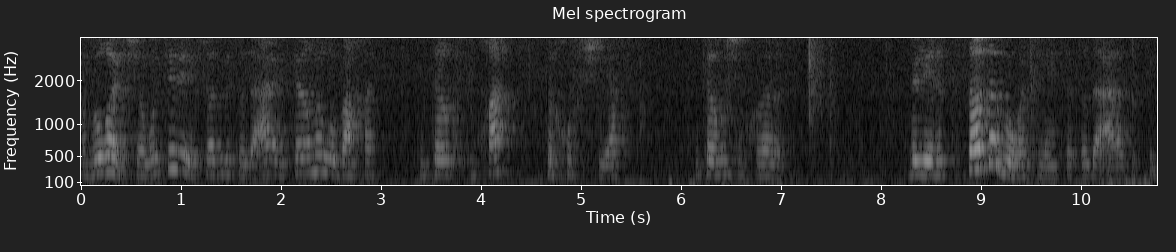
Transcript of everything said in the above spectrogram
עבור האפשרות שלי לחיות בתודעה יותר מרווחת, יותר פתוחה, יותר חופשייה, יותר משוחררת. ולרצות עבור עצמי את התודעה הזאת.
